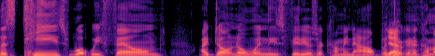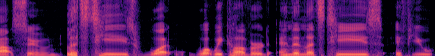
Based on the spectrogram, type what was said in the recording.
Let's tease what we filmed. I don't know when these videos are coming out, but Yeah. they're gonna come out soon. Let's tease what what we covered, and then let's tease if you,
